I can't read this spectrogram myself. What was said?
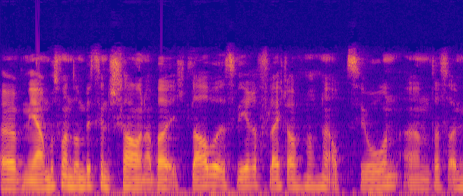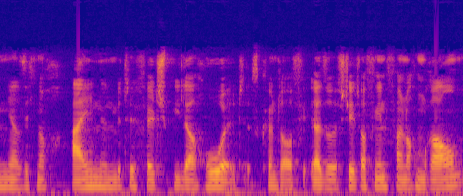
Ähm, ja, muss man so ein bisschen schauen, aber ich glaube, es wäre vielleicht auch noch eine Option, ähm, dass Arminia sich noch einen Mittelfeldspieler holt. Es könnte auf, also steht auf jeden Fall noch im Raum.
